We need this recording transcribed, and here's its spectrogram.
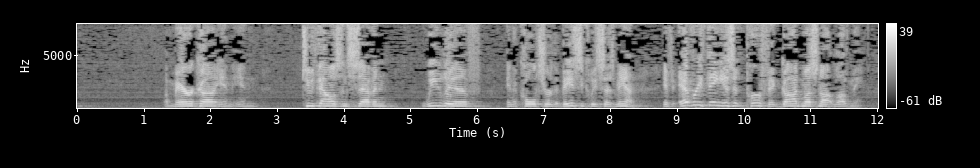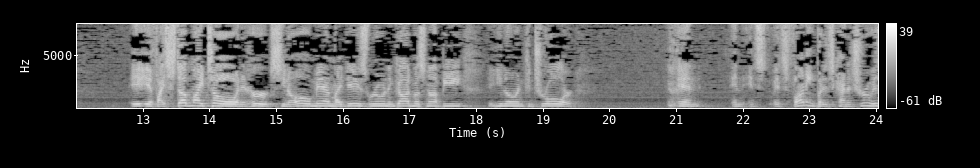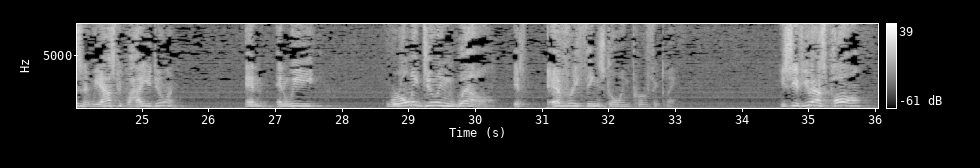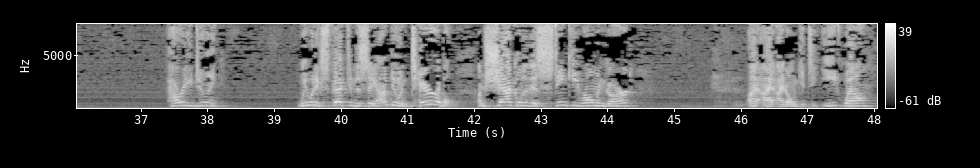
America in, in 2007 we live in a culture that basically says, man, if everything isn't perfect, God must not love me. If I stub my toe and it hurts, you know, oh man, my day's ruined and God must not be, you know, in control or and and it's it's funny, but it's kind of true, isn't it? We ask people, "How you doing?" And and we we're only doing well if everything's going perfectly. You see, if you ask Paul, how are you doing? We would expect him to say, I'm doing terrible. I'm shackled to this stinky Roman guard. I, I, I don't get to eat well.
